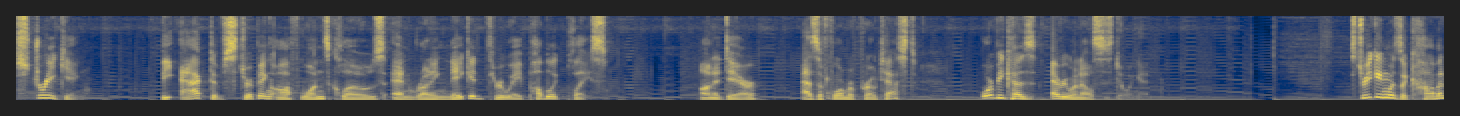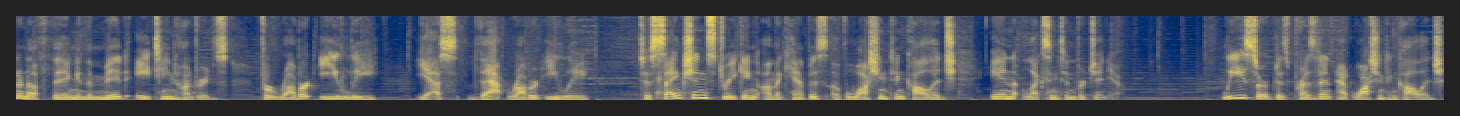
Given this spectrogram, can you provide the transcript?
Streaking. The act of stripping off one's clothes and running naked through a public place. On a dare, as a form of protest, or because everyone else is doing it. Streaking was a common enough thing in the mid 1800s for Robert E. Lee, yes, that Robert E. Lee, to sanction streaking on the campus of Washington College in Lexington, Virginia. Lee served as president at Washington College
